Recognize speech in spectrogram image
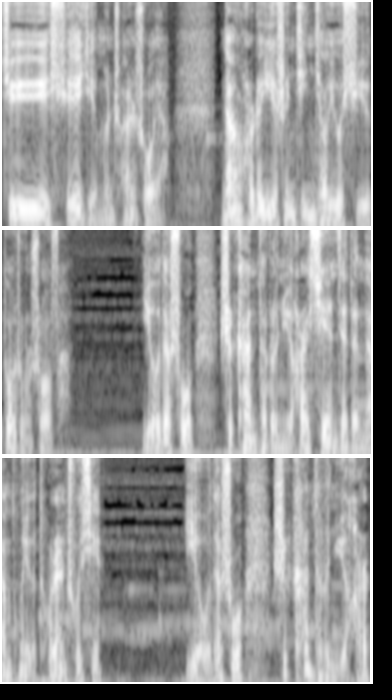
据学姐们传说呀，男孩的一声惊叫有许多种说法，有的说是看到了女孩现在的男朋友突然出现，有的说是看到了女孩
